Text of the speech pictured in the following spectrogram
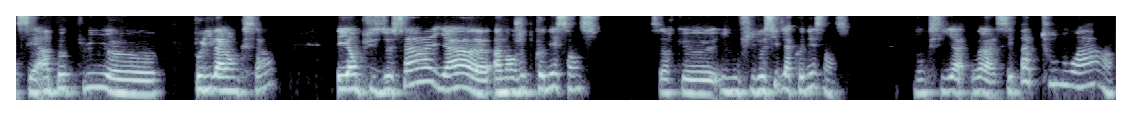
c'est un peu plus euh, polyvalent que ça. Et en plus de ça, il y a euh, un enjeu de connaissance. C'est-à-dire qu'il nous file aussi de la connaissance. Donc, ce n'est voilà, pas tout noir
